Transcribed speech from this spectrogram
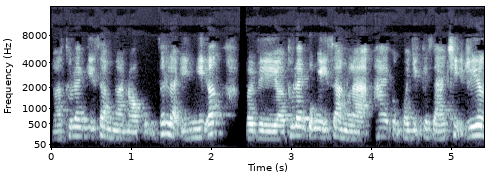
à, Thu Lan nghĩ rằng là nó cũng rất là ý nghĩa bởi vì à, Thu Lan cũng nghĩ rằng là ai cũng có những cái giá trị riêng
